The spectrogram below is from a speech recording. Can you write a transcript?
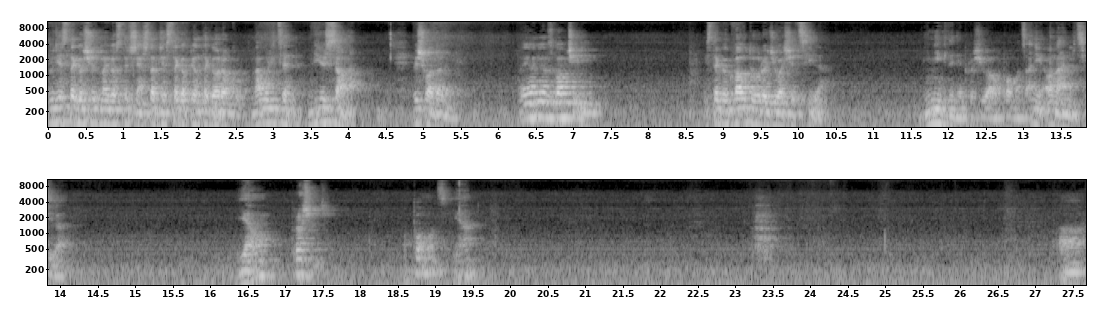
27 stycznia 1945 roku na ulicy Wilsona. Wyszła do nich. No i oni ją zgwałcili. I z tego gwałtu urodziła się Cila. Nigdy nie prosiła o pomoc, ani ona, ani Cila. Ja prosić o pomoc. Ja? A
